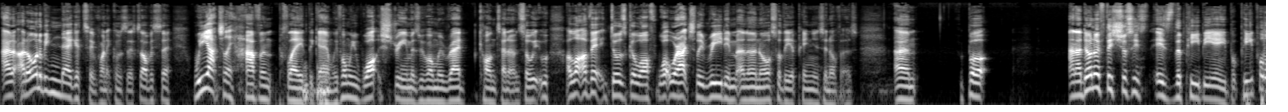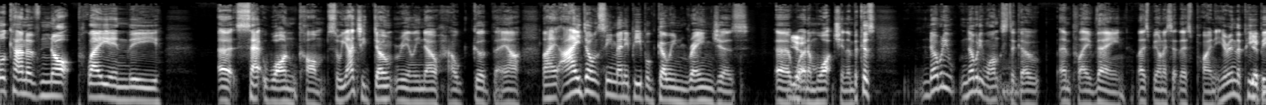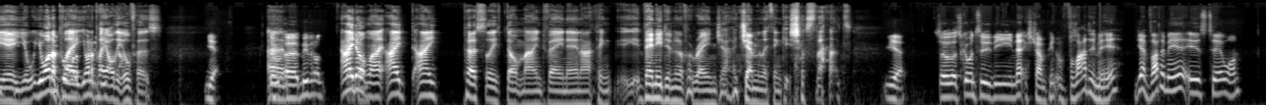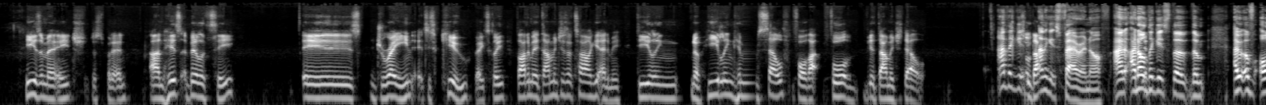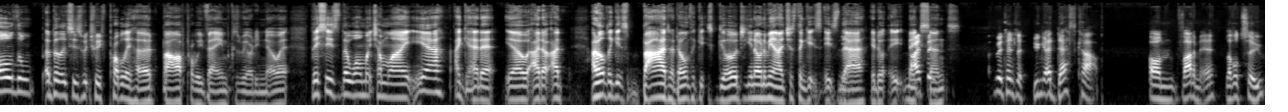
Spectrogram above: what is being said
I, I don't want to be negative when it comes to this because obviously we actually haven't played the game. We've only watched streamers, we've only read content, and so it, a lot of it does go off what we're actually reading and then also the opinions in others. Um, but and I don't know if this just is, is the PBE, but people are kind of not playing the uh, set one comp, so we actually don't really know how good they are. Like I don't see many people going Rangers uh, Yeah. when I'm watching them because nobody nobody wants to go and play Vayne. Let's be honest. At this point, you're in the Yeah, PBE. you you want to play you want to play all the others. Yeah. So Um, uh, moving on. I don't like. I I personally don't mind Vayne in. I think they needed another Ranger. I generally think it's just that. Yeah. So let's go into the next champion, Vladimir. Yeah, Vladimir is tier one. He's a mage, each, just to put it in, and his ability is drain. It's his Q basically. Vladimir damages a target enemy, dealing no healing himself for that for the damage dealt. I think it, So that- I think it's fair enough. I, I don't Yeah. think it's the, the out of all the abilities which we've probably heard, bar probably Vayne because we already know it. This is the one which I'm like, yeah, I get it. You know, I don't I, I don't think it's bad. I don't think it's good. You know what I mean? I just think it's it's there. It it makes think- sense. Potentially, you can get a death cap on Vladimir level two.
